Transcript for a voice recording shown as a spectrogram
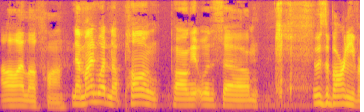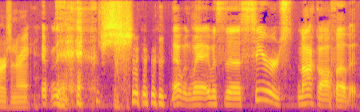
Oh, I love Pong. Now mine wasn't a Pong Pong. It was um. It was the Barney version, right? It, that was way. It was the Sears knockoff of it.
